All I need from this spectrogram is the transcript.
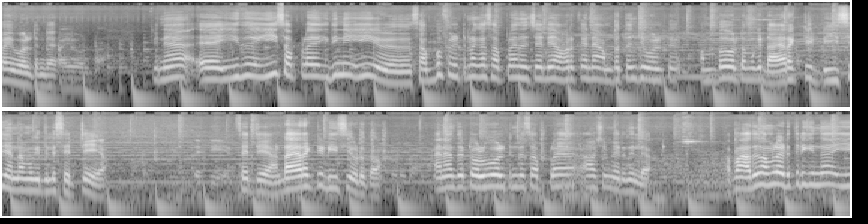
ഫൈവ് വോൾട്ടിന്റെ വോൾട്ടാ. പിന്നെ ഇത് ഈ സപ്ലൈ ഇതിന് ഈ സബ് ഫിൽറ്ററിനൊക്കെ സപ്ലൈ എന്ന് വെച്ചാൽ അവർക്ക് തന്നെ അമ്പത്തഞ്ച് വോൾട്ട് അമ്പത് വോൾട്ട് നമുക്ക് ഡയറക്റ്റ് ഡി സി തന്നെ നമുക്ക് ഇതിൽ സെറ്റ് ചെയ്യാം. സെറ്റ് ചെയ്യാം. ഡയറക്റ്റ് ഡി സി കൊടുക്കാം. അതിനകത്ത് ട്വൽവ് വോൾട്ടിന്റെ സപ്ലൈ ആവശ്യം വരുന്നില്ല. അപ്പോൾ അത് നമ്മൾ എടുത്തിരിക്കുന്ന ഈ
